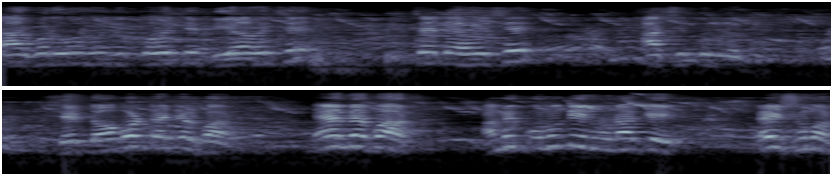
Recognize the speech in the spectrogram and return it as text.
তারপরে উপযুক্ত হয়েছে বিয়ে হয়েছে ছেলে হয়েছে আশিকুর নবী। সে ডবল টাইটেল পার এ পার আমি কোনোদিন ওনাকে এই সুমন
